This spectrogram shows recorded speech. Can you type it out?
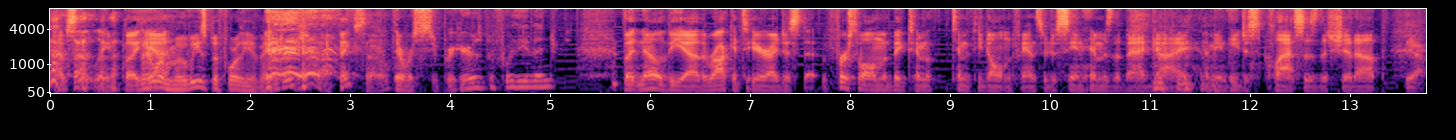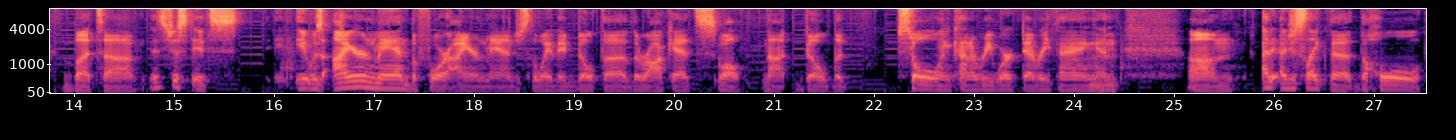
absolutely. But there yeah, were movies before the Avengers. I think so. there were superheroes before the Avengers. But no, the uh, the Rocketeer. I just uh, first of all, I'm a big Tim- Timothy Dalton fan, so just seeing him as the bad guy, I mean, he just classes the shit up. Yeah. But uh, it's just it's it was Iron Man before Iron Man, just the way they built the the rockets. Well, not built, but stole and kind of reworked everything, and um, I, I just like the the whole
